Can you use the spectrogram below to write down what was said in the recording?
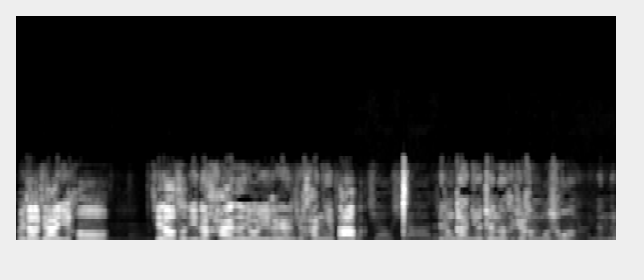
回到家以后，接到自己的孩子有一个人去喊你爸爸，这种感觉真的是很不错的，真的。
